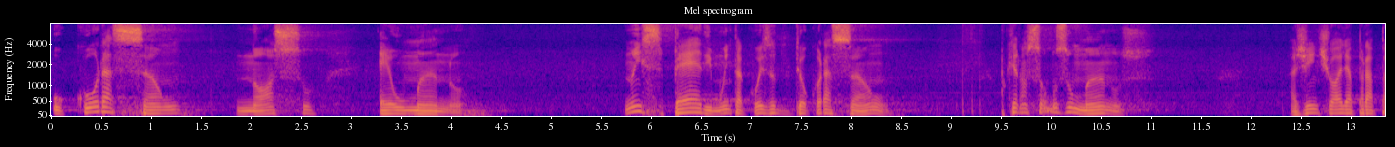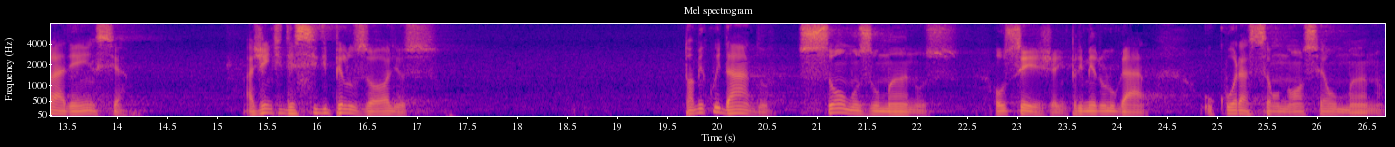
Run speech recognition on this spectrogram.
o coração nosso é humano. Não espere muita coisa do teu coração, porque nós somos humanos. A gente olha para a aparência, a gente decide pelos olhos. Tome cuidado, somos humanos. Ou seja, em primeiro lugar, o coração nosso é humano.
